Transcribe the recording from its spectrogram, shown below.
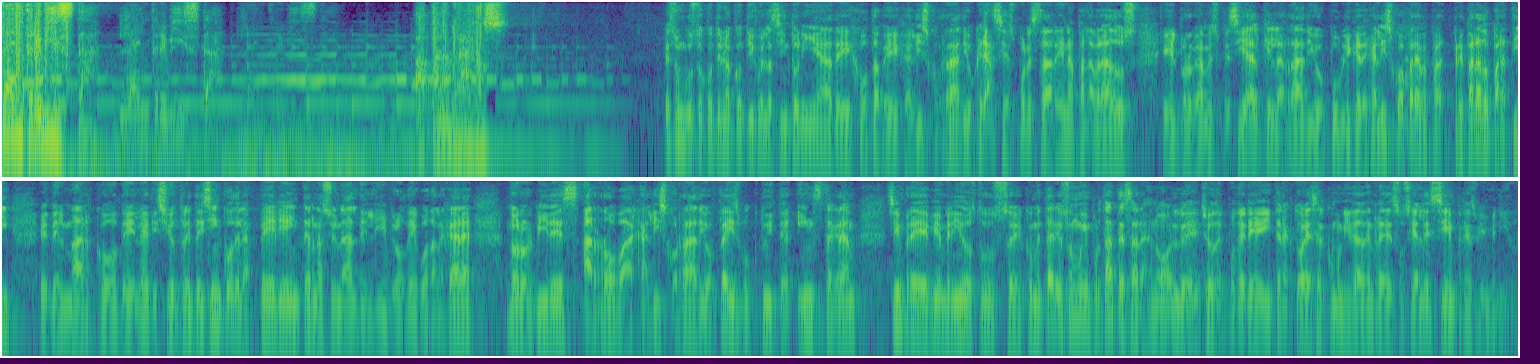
La entrevista. La entrevista. La entrevista. Apalabrados. Es un gusto continuar contigo en la sintonía de JB Jalisco Radio. Gracias por estar en Apalabrados, el programa especial que la Radio Pública de Jalisco ha pre- preparado para ti en el marco de la edición 35 de la Feria Internacional del Libro de Guadalajara. No lo olvides, arroba Jalisco Radio, Facebook, Twitter, Instagram. Siempre bienvenidos tus eh, comentarios. Son muy importantes, Sara, ¿no? El hecho de poder eh, interactuar y hacer comunidad en redes sociales siempre es bienvenido.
